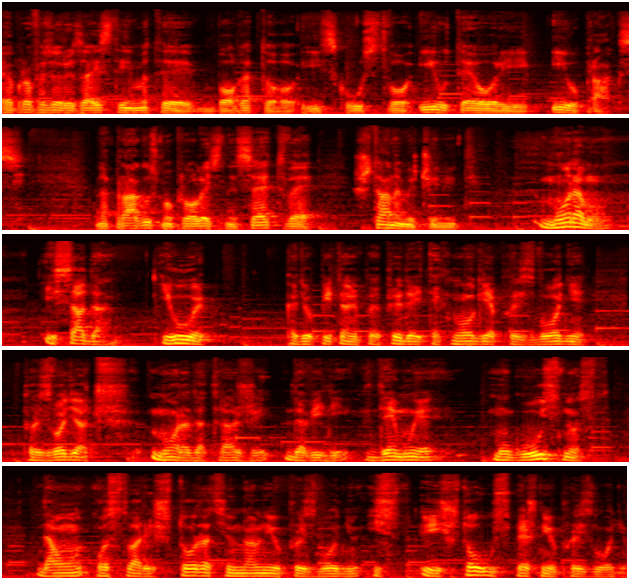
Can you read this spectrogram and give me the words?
Evo, profesore, zaista imate bogato iskustvo i u teoriji i u praksi. Na pragu smo prolećne setve, šta nam je činiti? Moramo i sada i uvek, kad je u pitanju poljoprivreda i tehnologija proizvodnje, proizvođač mora da traži da vidi gde mu je mogućnost da on ostvari što racionalniju proizvodnju i što uspešniju proizvodnju.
